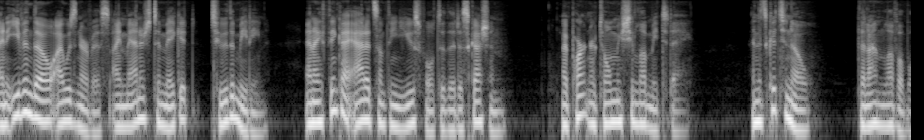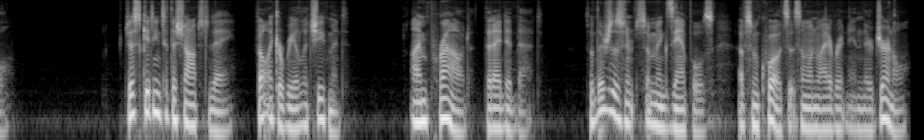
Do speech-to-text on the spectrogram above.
And even though I was nervous, I managed to make it to the meeting, and I think I added something useful to the discussion. My partner told me she loved me today, and it's good to know that I'm lovable. Just getting to the shops today felt like a real achievement. I'm proud that I did that. So, there's some examples of some quotes that someone might have written in their journal,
